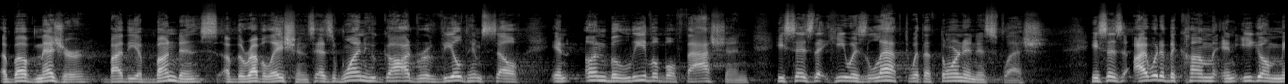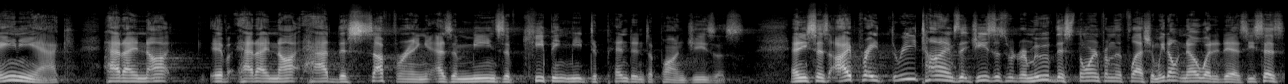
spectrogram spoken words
above measure by the abundance of the revelations, as one who God revealed himself in unbelievable fashion, he says that he was left with a thorn in his flesh he says, I would have become an egomaniac had I not if, had I not had this suffering as a means of keeping me dependent upon Jesus. And he says, I prayed three times that Jesus would remove this thorn from the flesh, and we don't know what it is. He says,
